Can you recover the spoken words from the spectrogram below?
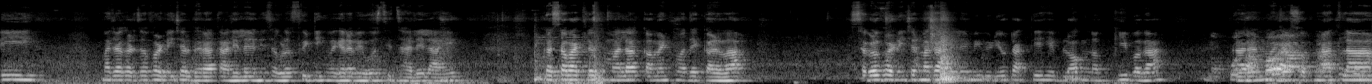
माझ्या घरचं फर्निचर घरात आलेलं आहे आणि सगळं फिटिंग वगैरे व्यवस्थित झालेलं आहे. कसं वाटलं तुम्हाला कमेंटमध्ये कळवा. सगळं फर्निचर माझं आलेलं आहे. मी व्हिडिओ टाकते. हे ब्लॉग नक्की बघा. कारण माझ्या स्वप्नातला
